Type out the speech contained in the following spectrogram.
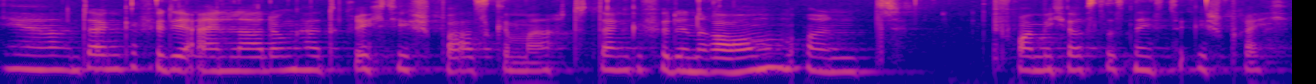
Ja, danke für die Einladung. Hat richtig Spaß gemacht. Danke für den Raum und freue mich auf das nächste Gespräch.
